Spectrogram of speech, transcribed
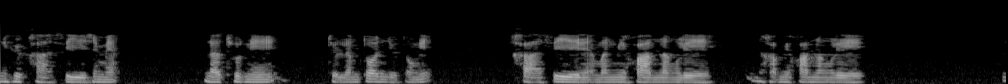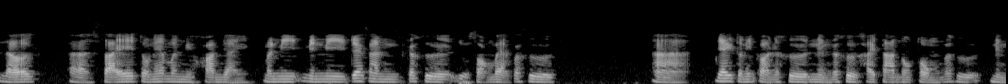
นี่คือขา C ใช่ไหม แล้วชุดนี้จุดเริ่มต้นอยู่ตรงนี้ ขา C เนี่ยมันมีความลังเลนะครับ มีความลังเล แล้วไซส์ตรงนี้มันมีความใหญ่ มันมีมันมีด้วยกันก็คืออยู่สองแบบก็คืออ่า แยกตัวนี้ก่อนก็คือหนึ่งก็คือใครตามตรงๆ ก็คือหนึ่ง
